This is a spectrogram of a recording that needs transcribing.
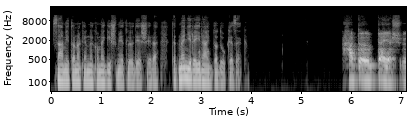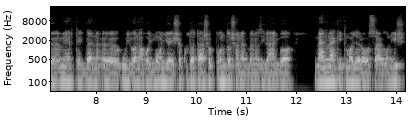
számítanak ennek a megismétlődésére. Tehát mennyire irányt adók ezek? Hát teljes mértékben úgy van, ahogy mondja, és a kutatások pontosan ebben az irányba mennek, itt Magyarországon is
